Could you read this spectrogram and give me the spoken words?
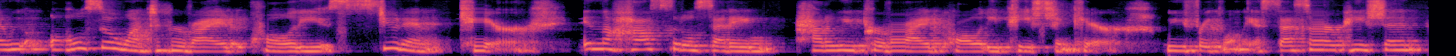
And we also want to provide quality student care. In the hospital setting, how do we provide quality patient care? We frequently assess our patient.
